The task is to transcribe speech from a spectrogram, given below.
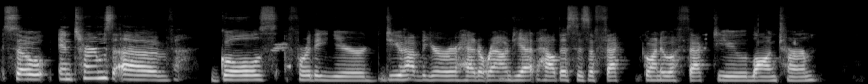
So in terms of goals for the year, do you have your head around yet how this is affect going to affect you long term?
